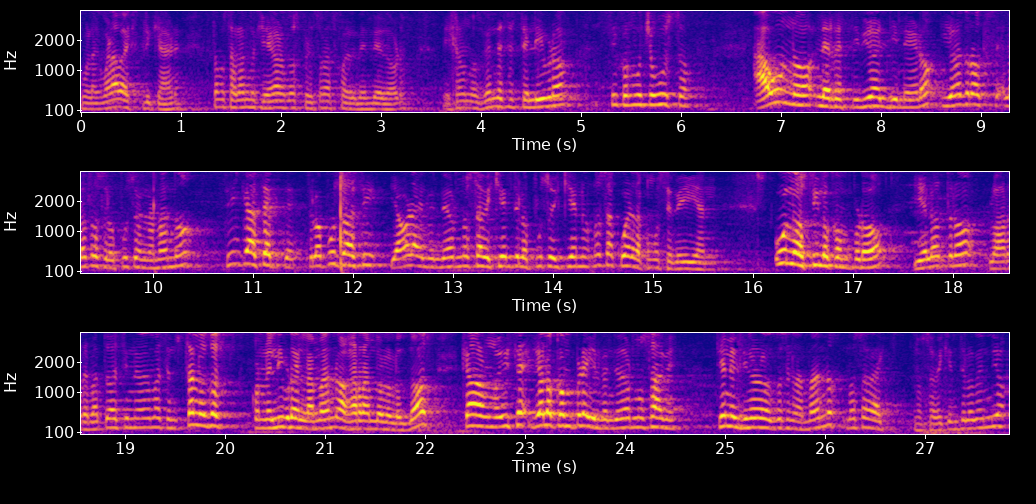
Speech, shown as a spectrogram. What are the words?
Como la Gemara va a explicar, estamos hablando que llegaron dos personas con el vendedor. Le dijeron, ¿nos vendes este libro? Sí, con mucho gusto. A uno le recibió el dinero y el otro, el otro se lo puso en la mano sin que acepte. Se lo puso así y ahora el vendedor no sabe quién se lo puso y quién no. No se acuerda cómo se veían. Uno sí lo compró y el otro lo arrebató así nada más. Entonces están los dos con el libro en la mano, agarrándolo los dos. Cada uno dice, yo lo compré y el vendedor no sabe. Tiene el dinero los dos en la mano, no sabe, no sabe quién se lo vendió.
